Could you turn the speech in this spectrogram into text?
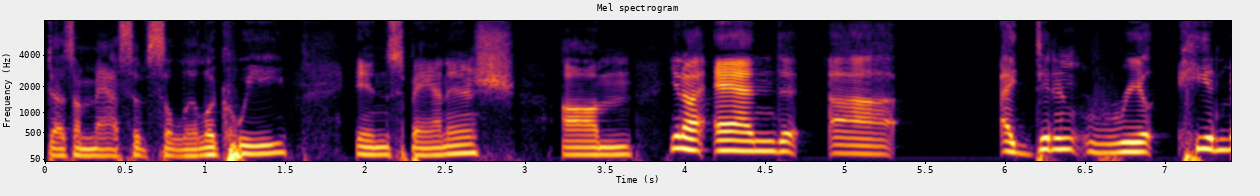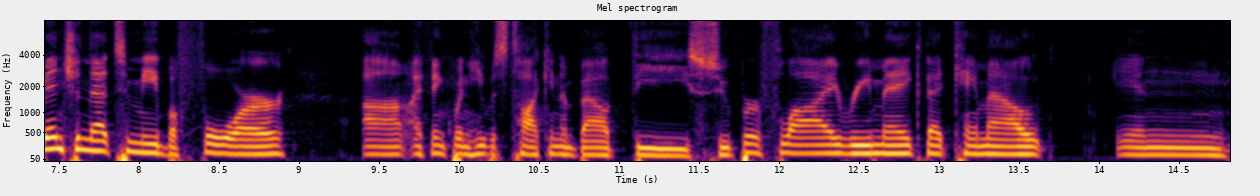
does a massive soliloquy in Spanish um, you know, and uh, I didn't real. He had mentioned that to me before. Uh, I think when he was talking about the Superfly remake that came out in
